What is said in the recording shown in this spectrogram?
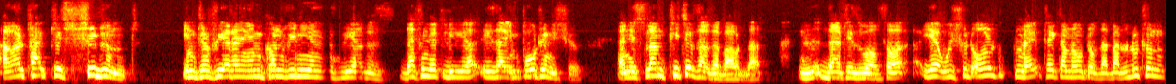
Our practice shouldn't interfere and inconvenience the others. Definitely uh, is an important issue. And Islam teaches us about that. That as well. So, yeah, we should all take a note of that. But Luton,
